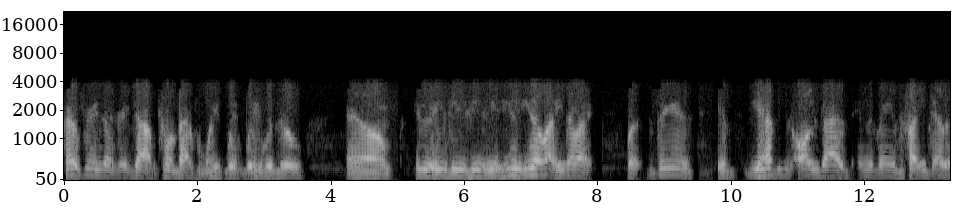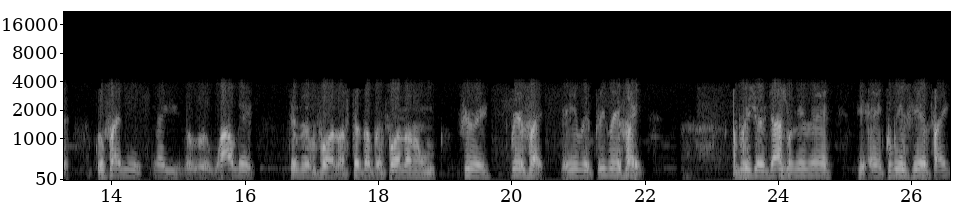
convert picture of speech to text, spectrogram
Tyler Fury's done a great job coming back from what he what, what he went through, and um, he he he he he, he he's all right. He's all right. But the thing is, if you have to get all these guys in the ring to fight each other, we're fighting. You know, you, Wilder took up fought, stuck up and fought on Fury. Great fight. They gave it three great fights. I'm pretty sure Joshua hey, could be a scared fight.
